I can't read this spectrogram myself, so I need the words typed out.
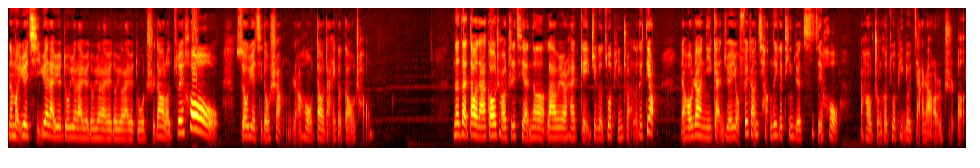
那么乐器越来越多，越来越多，越来越多，越来越多，直到了最后，所有乐器都上，然后到达一个高潮。那在到达高潮之前呢，拉威尔还给这个作品转了个调，然后让你感觉有非常强的一个听觉刺激后，然后整个作品就戛然而止了。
